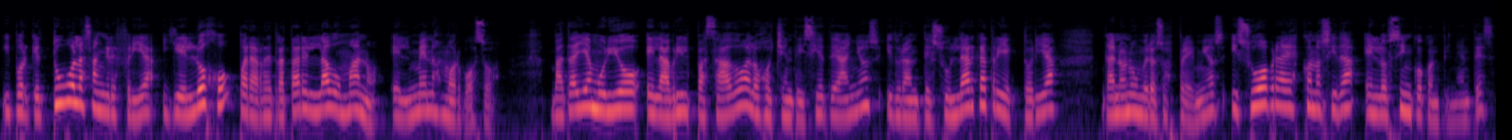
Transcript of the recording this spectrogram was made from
y porque tuvo la sangre fría y el ojo para retratar el lado humano, el menos morboso. Batalla murió el abril pasado a los 87 años y durante su larga trayectoria ganó numerosos premios y su obra es conocida en los cinco continentes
